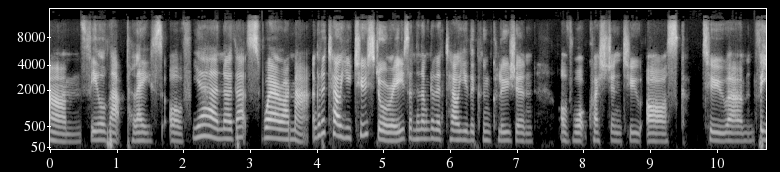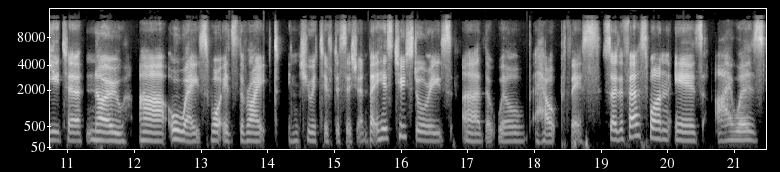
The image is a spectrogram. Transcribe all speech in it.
um feel that place of yeah no that's where i'm at. I'm going to tell you two stories and then i'm going to tell you the conclusion of what question to ask to um, for you to know uh, always what is the right intuitive decision. But here's two stories uh, that will help this. So the first one is I was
